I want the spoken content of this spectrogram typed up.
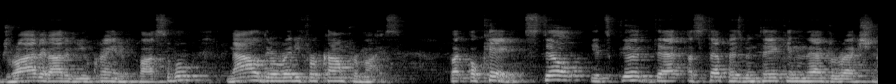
drive it out of Ukraine if possible, now they're ready for compromise. But okay, still, it's good that a step has been taken in that direction.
